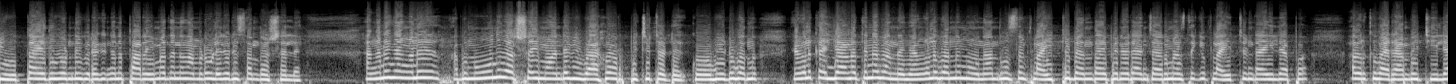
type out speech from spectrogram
യൂത്ത് ആയതുകൊണ്ട് ഇവരൊക്കെ ഇങ്ങനെ പറയുമ്പോൾ തന്നെ നമ്മുടെ ഉള്ളിലൊരു സന്തോഷമല്ലേ അങ്ങനെ ഞങ്ങൾ അപ്പോൾ മൂന്ന് വർഷമായി മോന്റെ വിവാഹം ഉറപ്പിച്ചിട്ടിട്ട് കോവിഡ് വന്നു. ഞങ്ങൾ കല്യാണത്തിന് വന്ന്. ഞങ്ങൾ വന്ന് മൂന്നാം ദിവസം ഫ്ലൈറ്റ് ബന്ധമായി പിന്നെ ഒരു അഞ്ചാറ് മാസത്തേക്ക് ഫ്ലൈറ്റ് ഉണ്ടായില്ല. അപ്പോൾ അവർക്ക് വരാൻ പറ്റിയില്ല.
